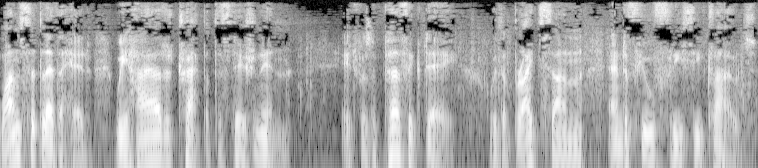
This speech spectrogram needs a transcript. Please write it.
Once at Leatherhead, we hired a trap at the station inn. It was a perfect day, with a bright sun and a few fleecy clouds.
